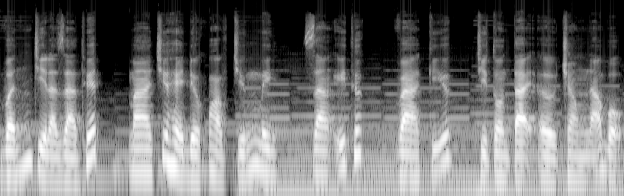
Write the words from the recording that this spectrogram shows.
vẫn chỉ là giả thuyết mà chưa hề được khoa học chứng minh rằng ý thức và ký ức chỉ tồn tại ở trong não bộ.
